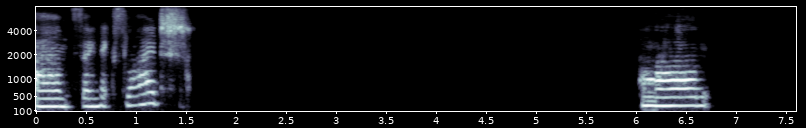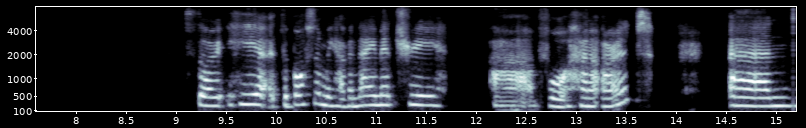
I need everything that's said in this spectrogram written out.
Um, so next slide. Um, so here at the bottom, we have a name entry uh, for Hannah Arendt. And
